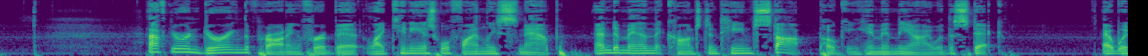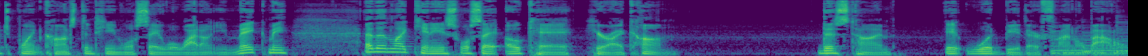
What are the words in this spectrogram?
After enduring the prodding for a bit, Licinius will finally snap and demand that Constantine stop poking him in the eye with a stick. At which point Constantine will say, well, why don't you make me? And then Licinius will say, okay, here I come. This time, it would be their final battle.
